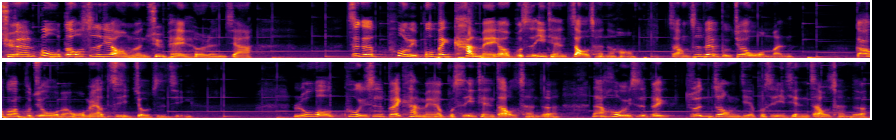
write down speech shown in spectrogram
全部都是要我们去配合人家。这个护理部被看没有，不是一天造成的哈，长辈不救我们，高官不救我们，我们要自己救自己。如果护理师被看没有，不是一天造成的，那护理师被尊重也不是一天造成的。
